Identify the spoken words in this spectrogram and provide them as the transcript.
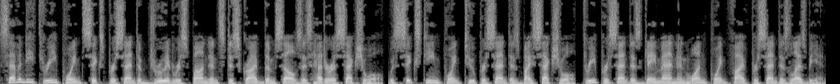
73.6% of Druid respondents described themselves as heterosexual, with 16.2% as bisexual, 3% as gay men and 1.5% as lesbian.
